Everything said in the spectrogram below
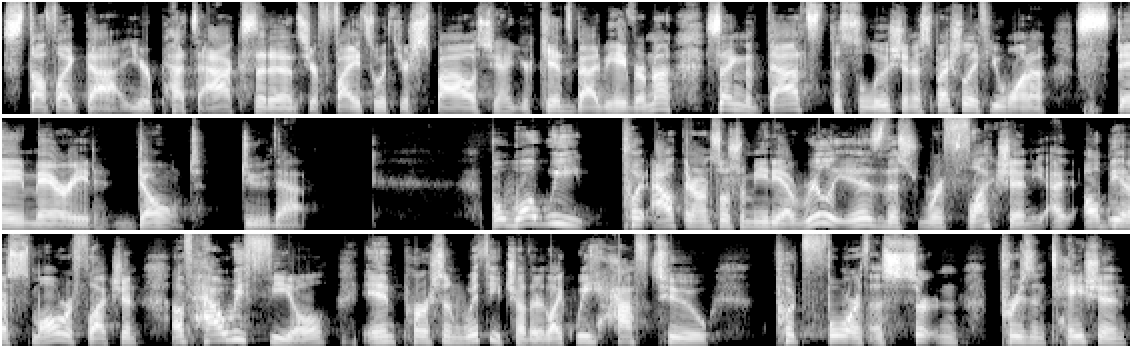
stuff like that, your pet's accidents, your fights with your spouse, your kids' bad behavior. I'm not saying that that's the solution, especially if you want to stay married. Don't do that. But what we put out there on social media really is this reflection, albeit a small reflection, of how we feel in person with each other. Like we have to put forth a certain presentation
